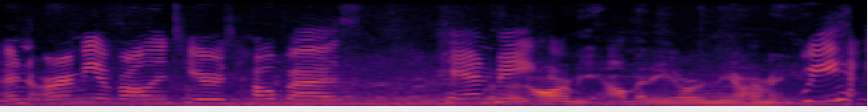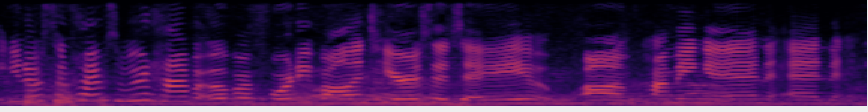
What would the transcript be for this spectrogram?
an army of volunteers help us hand An army. How many are in the army? We, you know, sometimes we would have over 40 volunteers a day um, coming in and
